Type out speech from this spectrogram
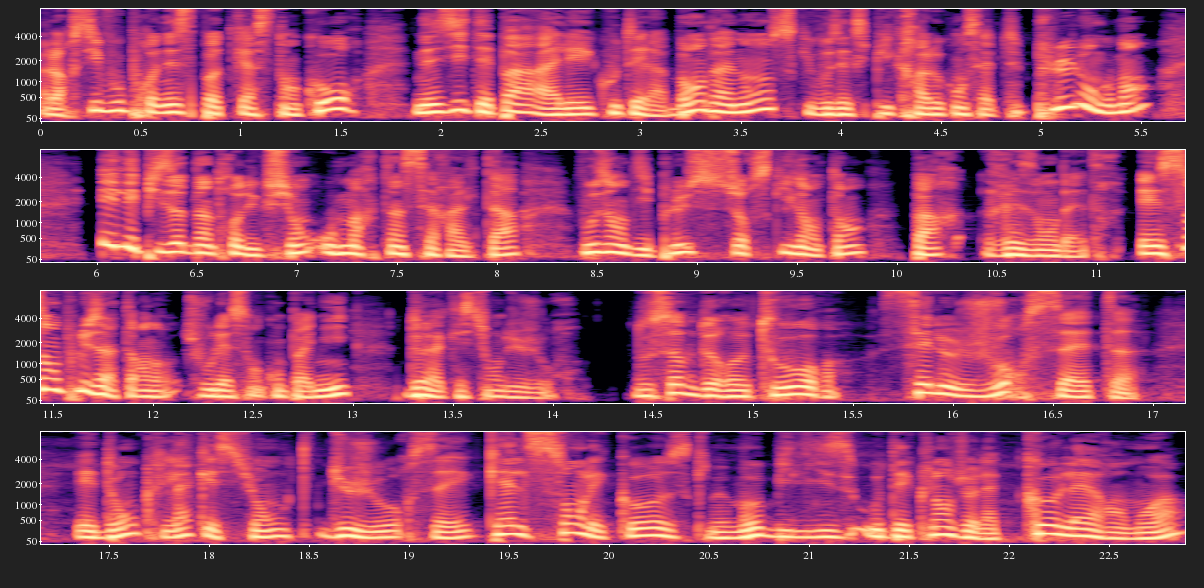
Alors si vous prenez ce podcast en cours, n'hésitez pas à aller écouter la bande-annonce qui vous expliquera le concept plus longuement et l'épisode d'introduction où Martin Serralta vous en dit plus sur ce qu'il entend par raison d'être. Et sans plus attendre, je vous laisse en compagnie de la question du jour. Nous sommes de retour, c'est le jour 7. Et donc la question du jour c'est quelles sont les causes qui me mobilisent ou déclenchent de la colère en moi?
